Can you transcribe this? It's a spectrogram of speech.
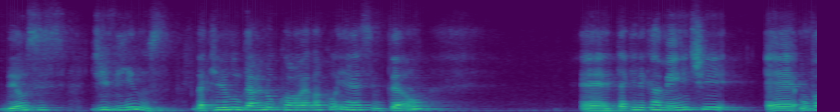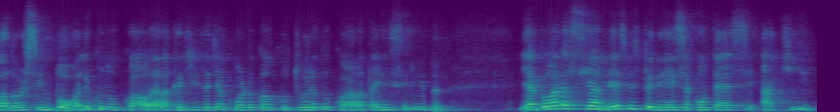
deuses divinos, daquele lugar no qual ela conhece. Então, é, tecnicamente, é um valor simbólico no qual ela acredita de acordo com a cultura no qual ela está inserida. E agora, se a mesma experiência acontece aqui,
